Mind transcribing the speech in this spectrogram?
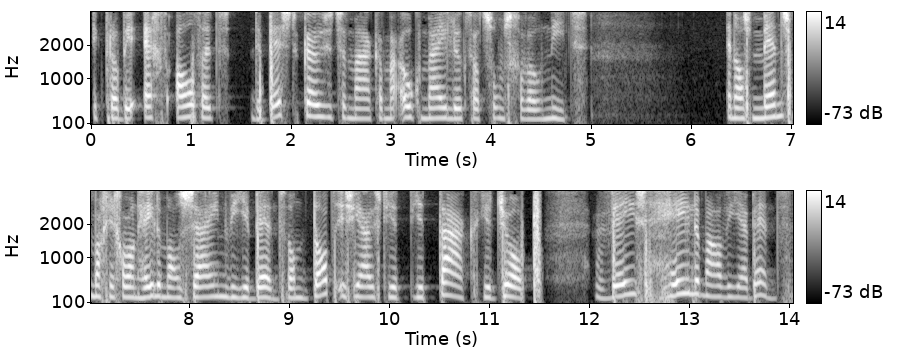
Ik probeer echt altijd de beste keuze te maken, maar ook mij lukt dat soms gewoon niet. En als mens mag je gewoon helemaal zijn wie je bent, want dat is juist je, je taak, je job. Wees helemaal wie jij bent.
